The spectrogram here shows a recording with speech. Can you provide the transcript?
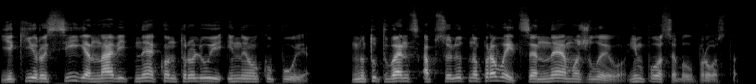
які Росія навіть не контролює і не окупує. Ну тут Венс абсолютно правий, це неможливо, impossible просто.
